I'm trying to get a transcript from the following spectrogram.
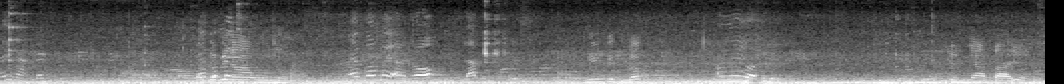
ay. Paggabi na nga uno. Ay ba may ano? Lap? Hindi yung kidlat. Ano yun? Yun yata yun.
